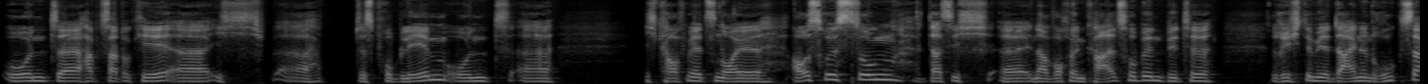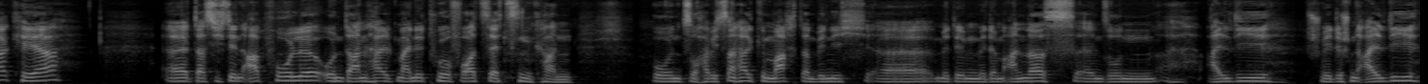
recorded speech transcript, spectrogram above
und äh, habe gesagt, okay, äh, ich äh, habe das Problem und äh, ich kaufe mir jetzt neue Ausrüstung, dass ich äh, in einer Woche in Karlsruhe bin. Bitte richte mir deinen Rucksack her, äh, dass ich den abhole und dann halt meine Tour fortsetzen kann. Und so habe ich es dann halt gemacht. Dann bin ich äh, mit dem mit dem Anders in so einem Aldi, schwedischen Aldi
